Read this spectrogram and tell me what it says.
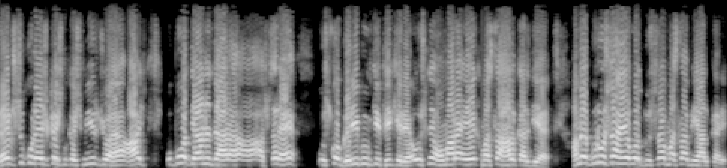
डायरेक्ट स्कूल एजुकेशन कश्मीर जो है, आज वो बहुत ध्यानदार अफसर है। उसको गरीबों की फ़िक्र है, उसने हमारा एक मसला हल कर दिया है। हमें भरोसा है, वो दूसरा मसला भी हल करे।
